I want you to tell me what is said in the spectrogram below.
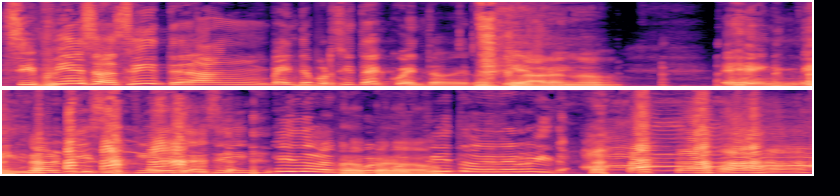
Si piensas así, te dan 20% de descuento. de Claro. ¿no? En, en Norquis, si así, pídelo como Pero- el monstruito de la risa.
